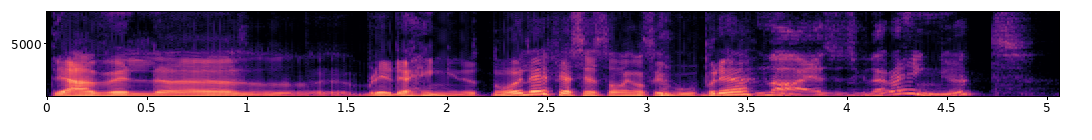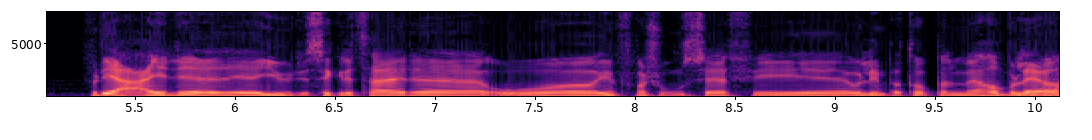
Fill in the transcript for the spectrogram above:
Det er vel Blir det hengende ut nå, eller? For jeg syns han er ganske god på det. Nei, jeg syns ikke det er å henge ut. For de er jurysekretær og informasjonssjef i Olympiatoppen med Halvor Lea.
